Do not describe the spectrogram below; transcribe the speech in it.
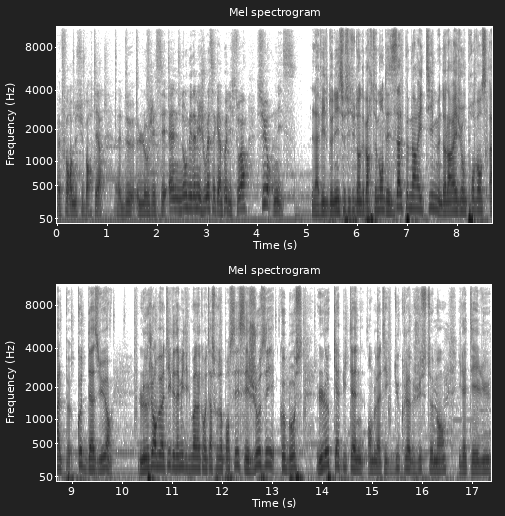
euh, forum de supporters euh, de l'OGCN. Donc les amis, je vous laisse avec un peu d'histoire sur Nice. La ville de Nice se situe dans le département des Alpes-Maritimes, dans la région Provence-Alpes-Côte d'Azur. Le jeu emblématique, les amis, dites-moi dans les commentaires ce que vous en pensez, c'est José Cobos, le capitaine emblématique du club justement. Il a été élu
